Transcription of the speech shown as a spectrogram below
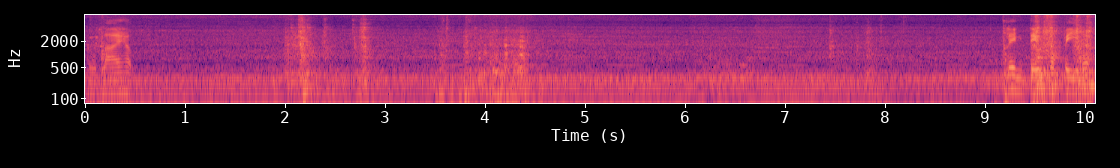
โหดร้ายครับ เร่งเต็มสปีดครับ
